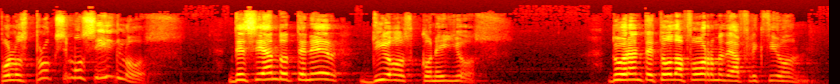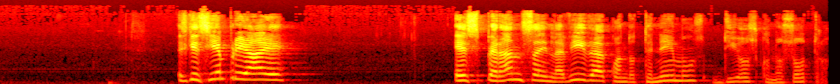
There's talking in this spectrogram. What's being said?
por los próximos siglos, deseando tener Dios con ellos durante toda forma de aflicción. Es que siempre hay esperanza en la vida cuando tenemos Dios con nosotros.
